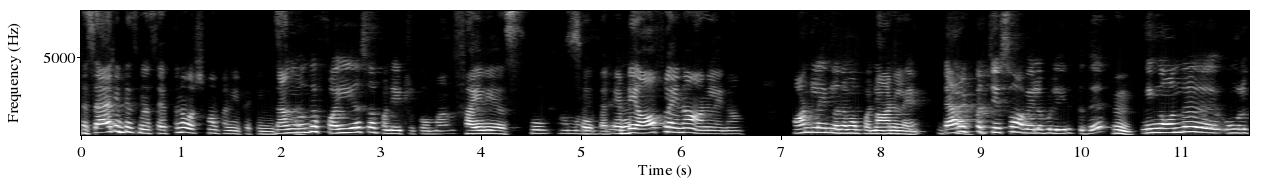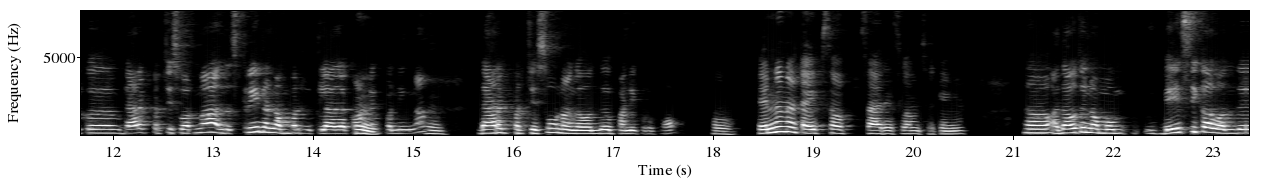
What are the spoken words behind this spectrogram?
இந்த சாரி பிசினஸ் எத்தனை வருஷமா பண்ணிட்டு இருக்கீங்க நாங்க வந்து ஃபைவ் இயர்ஸா பண்ணிட்டு இருக்கோம் மேம் ஃபைவ் இயர்ஸ் சூப்பர் எப்படி ஆஃப்லைனா ஆன்லைனா ஆன்லைன்ல தான் பண்ணி Online. டைரக்ட் பர்ச்சேஸும் அவைலபிள் இருக்குது. நீங்க வந்து உங்களுக்கு டைரக்ட் பர்ச்சேஸ் வரணும்னா அந்த ஸ்கிரீன்ல நம்பர் இருக்குல்ல அதுல கான்டாக்ட் பண்ணீங்கன்னா. டைரக்ட் பர்ச்சேஸும் நாங்க வந்து பண்ணி கொடுப்போம். என்னென்ன டைப்ஸ் ஆஃப் சாரீஸ்லாம் வச்சிருக்கீங்க? அதாவது நம்ம பேசிக்கா வந்து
